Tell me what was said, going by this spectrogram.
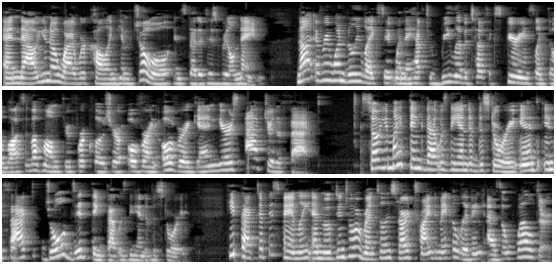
And now you know why we're calling him Joel instead of his real name. Not everyone really likes it when they have to relive a tough experience like the loss of a home through foreclosure over and over again years after the fact. So you might think that was the end of the story, and in fact, Joel did think that was the end of the story. He packed up his family and moved into a rental and started trying to make a living as a welder.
